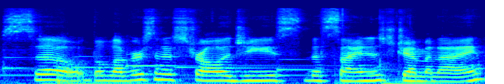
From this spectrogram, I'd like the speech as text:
So, the lovers in astrology, the sign is Gemini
